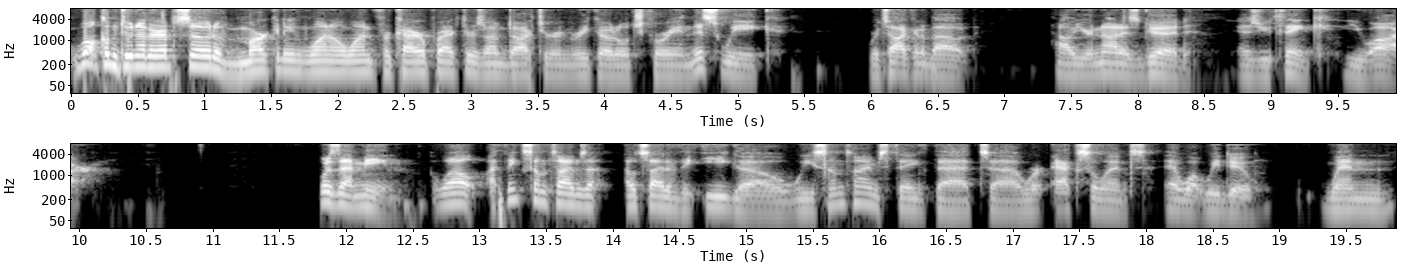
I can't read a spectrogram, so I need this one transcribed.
Welcome to another episode of Marketing 101 for Chiropractors. I'm Dr. Enrico Dolcecore, and this week we're talking about how you're not as good as you think you are. What does that mean? Well, I think sometimes outside of the ego, we sometimes think that uh, we're excellent at what we do when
